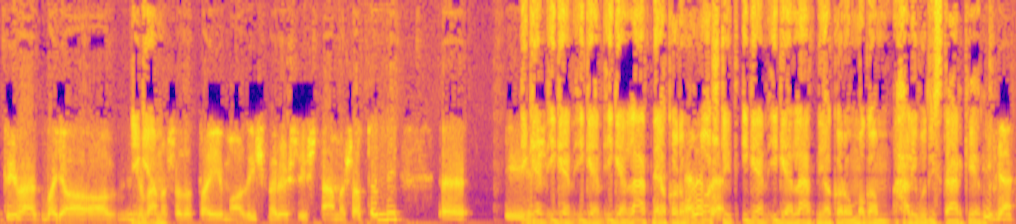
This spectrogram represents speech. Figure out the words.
privát, vagy a, a nyilvános adataim, az ismerős listám, stb. És Igen, igen, igen, igen, látni akarom a eleve- mastit, igen, igen, látni akarom magam hollywoodi sztárként. Igen,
